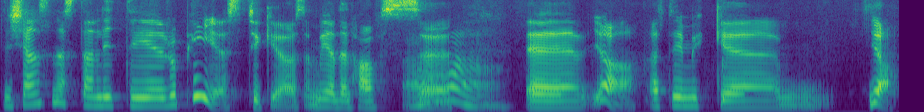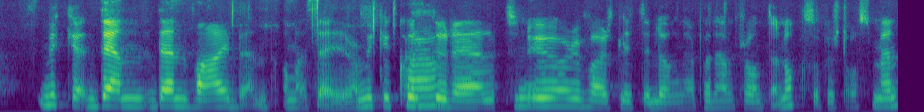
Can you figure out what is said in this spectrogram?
det känns nästan lite europeiskt tycker jag, alltså medelhavs... Ah. Eh, ja, att det är mycket, ja, mycket den, den viben om man säger. Och mycket kulturellt. Ah. Nu har det varit lite lugnare på den fronten också förstås, men,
